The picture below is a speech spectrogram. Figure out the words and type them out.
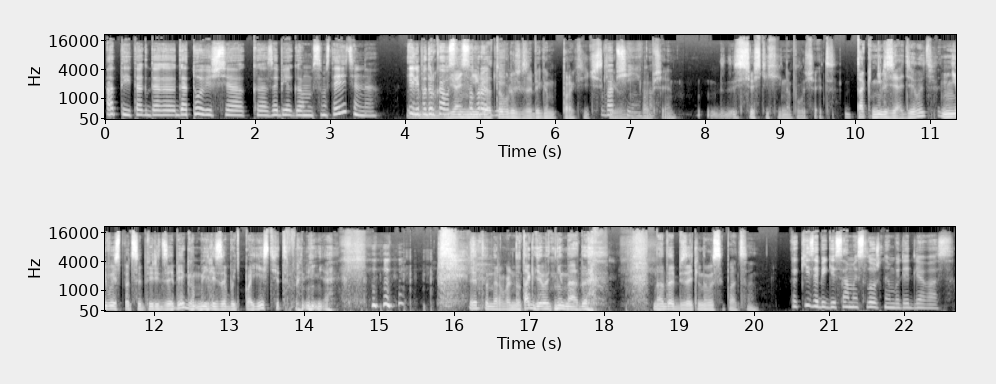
а ты тогда готовишься к забегам самостоятельно? Или под Я руководством не готовлюсь к забегам практически. Вообще никак. Вообще. Все стихийно получается. Так нельзя делать. Не выспаться перед забегом или забыть поесть, это про меня. Это нормально. Но так делать не надо. Надо обязательно высыпаться. Какие забеги самые сложные были для вас?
